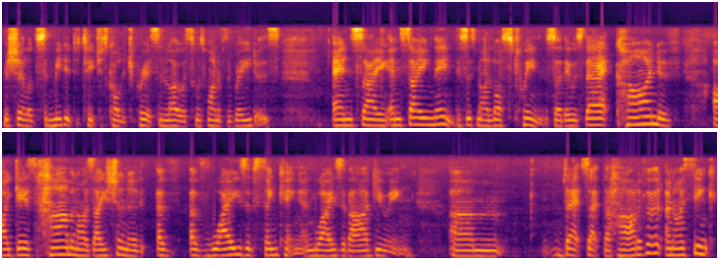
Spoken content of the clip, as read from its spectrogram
Michelle had submitted to Teachers College Press, and Lois was one of the readers, and saying and saying then, "This is my lost twin." So there was that kind of, I guess, harmonisation of, of of ways of thinking and ways of arguing. Um, that's at the heart of it, and I think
